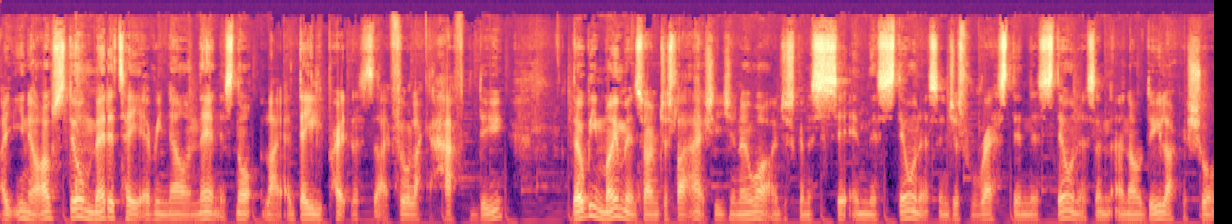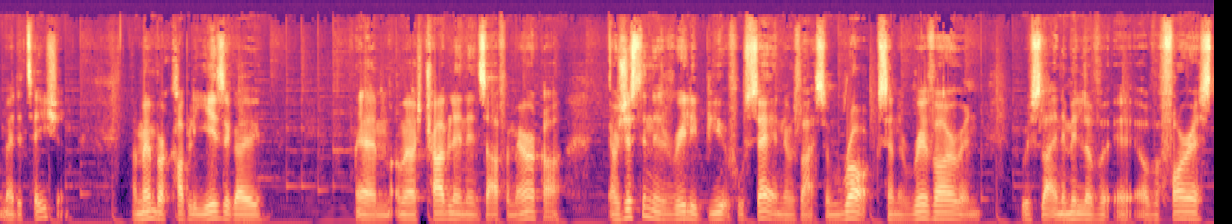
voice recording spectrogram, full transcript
I, you know, I'll still meditate every now and then. It's not like a daily practice that I feel like I have to do there'll be moments where I'm just like, actually, do you know what? I'm just going to sit in this stillness and just rest in this stillness, and, and I'll do like a short meditation. I remember a couple of years ago, um, when I was traveling in South America, I was just in this really beautiful setting. There was like some rocks and a river, and was like in the middle of a, of a forest,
